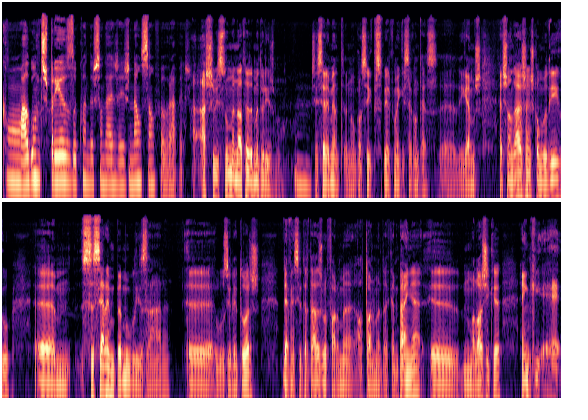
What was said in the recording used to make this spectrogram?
com algum desprezo quando as sondagens não são favoráveis? Acho isso uma nota de amadorismo. Sinceramente, não consigo perceber como é que isso acontece. Uh, digamos, as sondagens, como eu digo, uh, se servem para mobilizar uh, os eleitores, devem ser tratadas de uma forma autónoma da campanha, numa lógica em que é,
